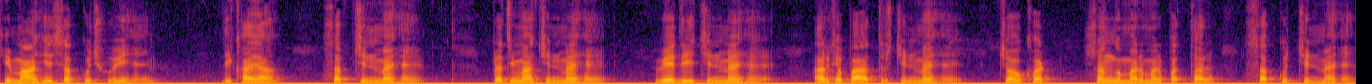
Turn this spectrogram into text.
कि माँ ही सब कुछ हुई हैं। दिखाया, सब चिन्मय है। प्रतिमा चिन्मय है, वेदी चिन्मय है, अर्घपात्र चिन्मय है, चौखट संगमरमर पत्थर, सब कुछ चिन्मय है।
